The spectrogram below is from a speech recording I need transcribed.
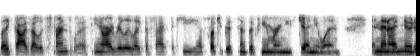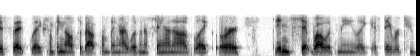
like guys I was friends with. You know, I really like the fact that he has such a good sense of humor and he's genuine. And then I noticed that like something else about something I wasn't a fan of, like or didn't sit well with me, like if they were too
